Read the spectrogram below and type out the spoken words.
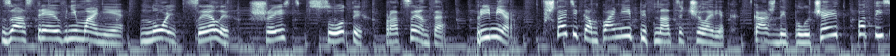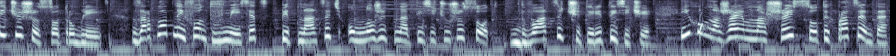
Заостряю внимание – 0,6%. Пример. В штате компании 15 человек. Каждый получает по 1600 рублей. Зарплатный фонд в месяц 15 умножить на 1600 – 24 тысячи. Их умножаем на 0,06%.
